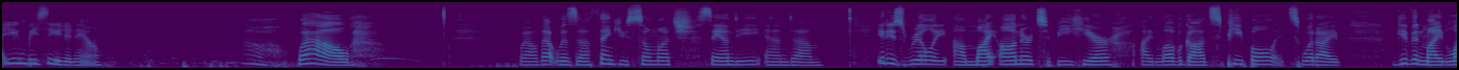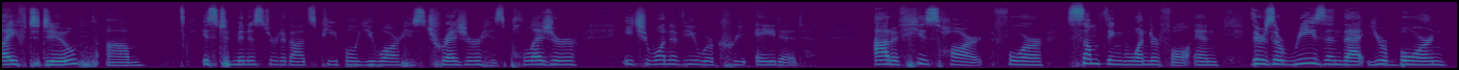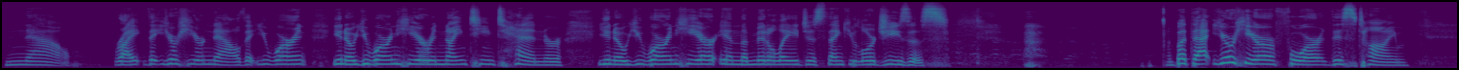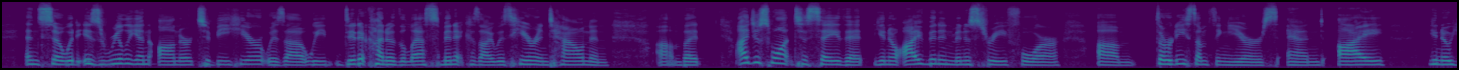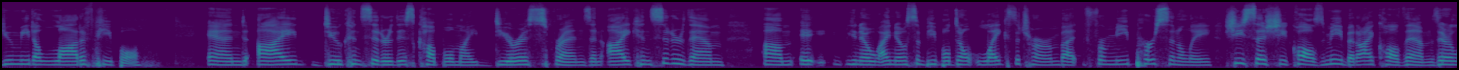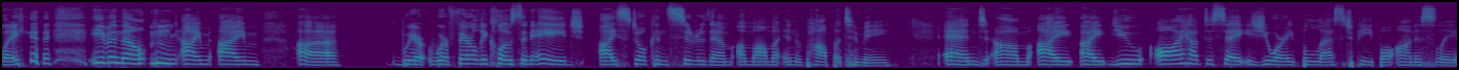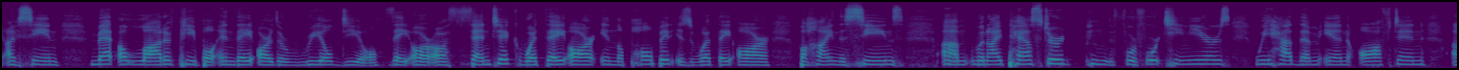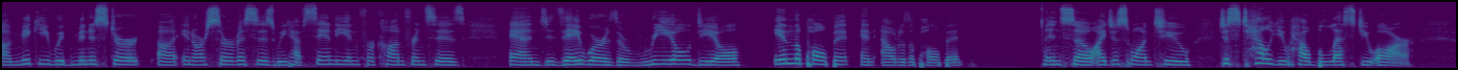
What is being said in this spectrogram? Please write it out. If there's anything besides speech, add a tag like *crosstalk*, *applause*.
that. You can be seated now. Oh, wow. Well, that was, uh, thank you so much, Sandy. And um, it is really uh, my honor to be here. I love God's people. It's what I've given my life to do, um, is to minister to God's people. You are His treasure, His pleasure. Each one of you were created out of his heart for something wonderful. And there's a reason that you're born now right that you're here now that you weren't you know you weren't here in 1910 or you know you weren't here in the middle ages thank you lord jesus but that you're here for this time and so it is really an honor to be here. It was uh, we did it kind of the last minute because I was here in town, and um, but I just want to say that you know I've been in ministry for thirty um, something years, and I, you know, you meet a lot of people. And I do consider this couple my dearest friends, and I consider them um, it, you know, I know some people don't like the term, but for me personally, she says she calls me, but I call them. They're like, *laughs* even though *clears throat* I'm, I'm, uh, we're, we're fairly close in age, I still consider them a mama and a papa to me. And um, I, I, you, all I have to say is you are a blessed people, honestly. I've seen, met a lot of people, and they are the real deal. They are authentic. What they are in the pulpit is what they are behind the scenes. Um, when I pastored *clears throat* for 14 years, we had them in often. Uh, Mickey would minister uh, in our services. We'd have Sandy in for conferences, and they were the real deal in the pulpit and out of the pulpit. And so I just want to just tell you how blessed you are.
